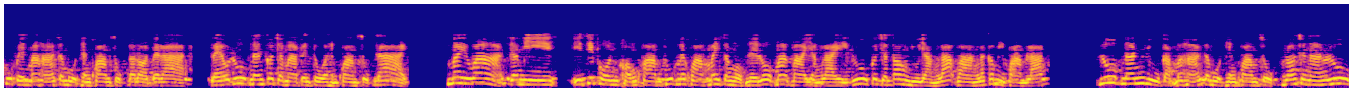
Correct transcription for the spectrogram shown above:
ผู้เป็นมหาสมุทรแห่งความสุขตลอดเวลา แล้วลูกนั้นก็จะมาเป็นตัวแห่งความสุขได้ ไม่ว่าจะมี อิทธิพลของความทุกข์และความไม่สงบในโลกมากมายอย่างไร ลูกก็จะต้องอยู่อย่างละวางและก็มีความรัก ลูกนั้นอยู่กับมหาสมุทรแห่งความสุข เพราะฉะนั้นลูก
